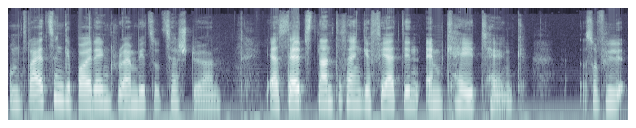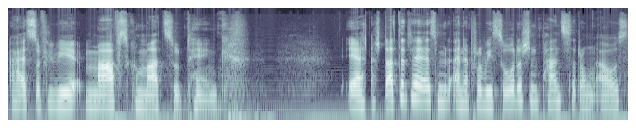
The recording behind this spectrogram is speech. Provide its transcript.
um 13 Gebäude in Granby zu zerstören. Er selbst nannte sein Gefährt den MK-Tank. So viel heißt so viel wie Marv's Komatsu-Tank. Er stattete es mit einer provisorischen Panzerung aus,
